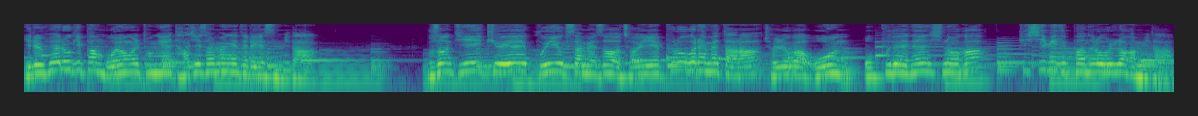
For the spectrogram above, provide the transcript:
이를 회로기판 모형을 통해 다시 설명해 드리겠습니다. 우선 DAQ의 9263에서 저희의 프로그램에 따라 전류가 ON, OFF되는 신호가 PCB 기판으로 흘러갑니다.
